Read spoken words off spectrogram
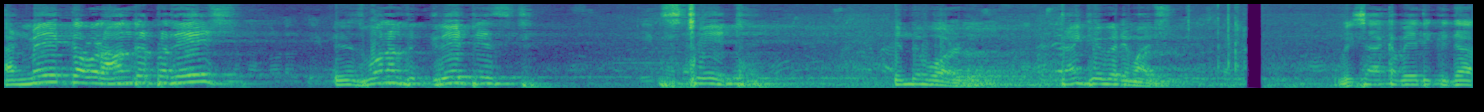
and make our Andhra Pradesh is one of the greatest state in the world. Thank you very much. Visakha వేదికగా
